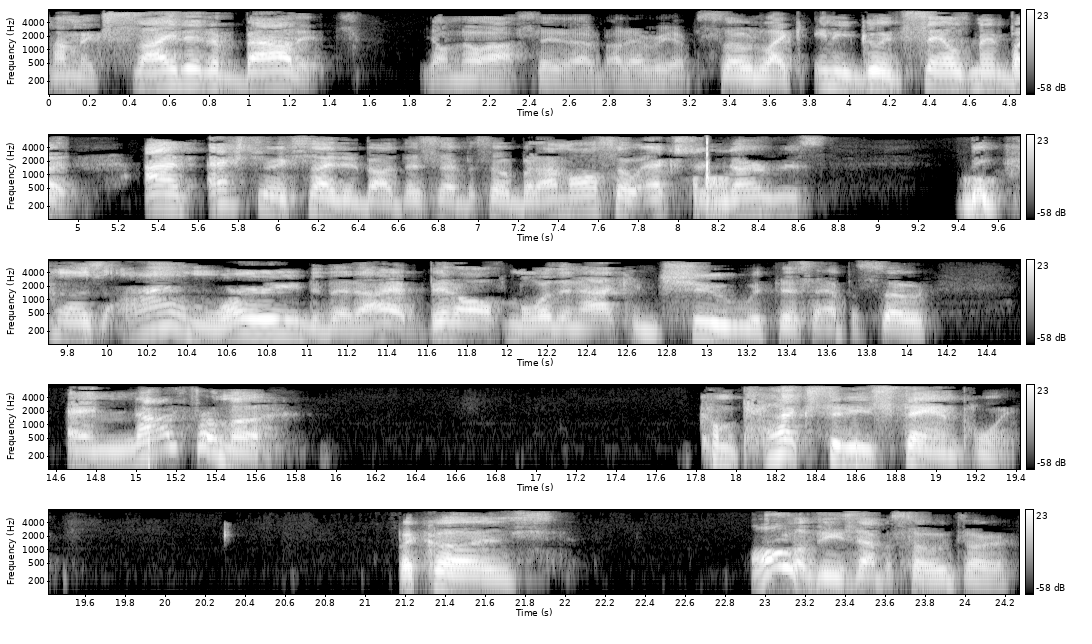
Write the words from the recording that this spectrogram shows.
I'm excited about it. Y'all know I say that about every episode, like any good salesman, but I'm extra excited about this episode, but I'm also extra nervous because I am worried that I have bit off more than I can chew with this episode, and not from a complexity standpoint, because all of these episodes are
